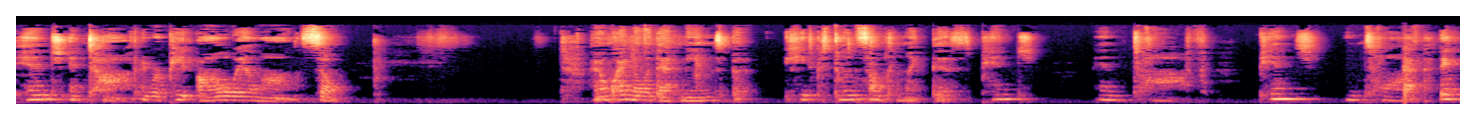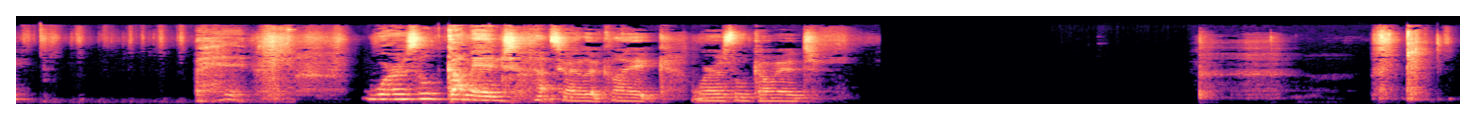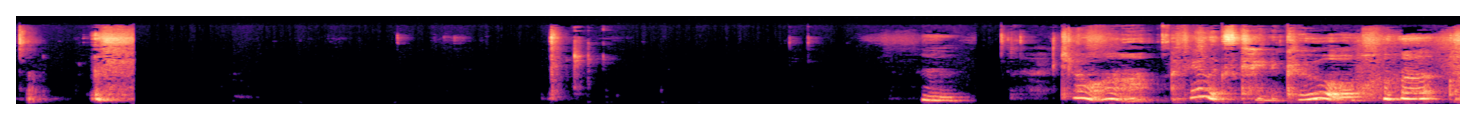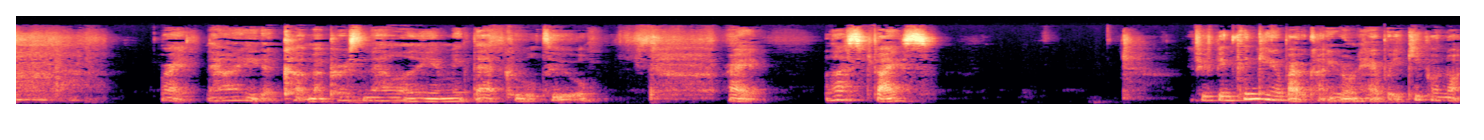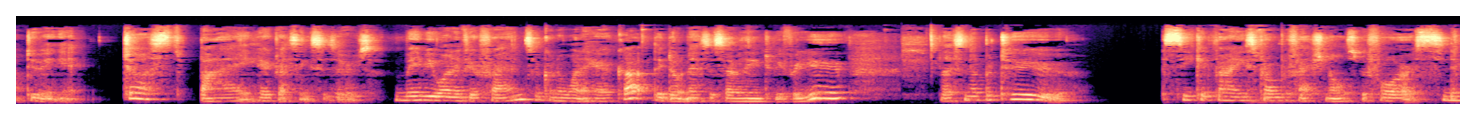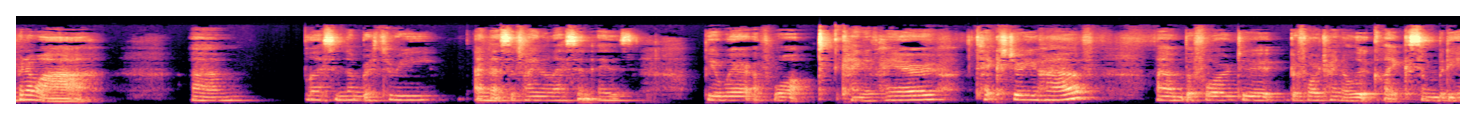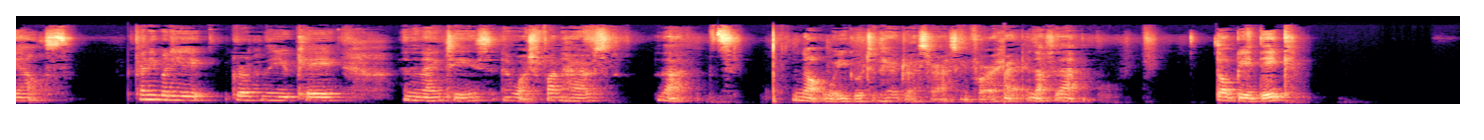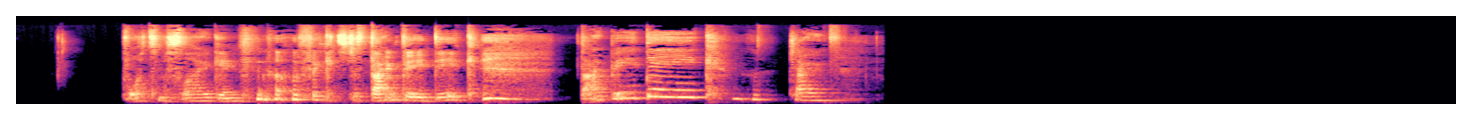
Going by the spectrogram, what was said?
pinch and top, and repeat all the way along. So I don't quite know what that means, but he was doing something like this: pinch and top, pinch and top. I think. Worzel Gummidge. That's who I look like. Worzel Gummidge. Hmm. Do you know what? I feel it looks kind of cool. right, to cut my personality and make that cool too. Right, last advice. If you've been thinking about cutting your own hair but you keep on not doing it, just buy hairdressing scissors. Maybe one of your friends are going to want a haircut. They don't necessarily need to be for you. Lesson number two seek advice from professionals before snipping away. Um, lesson number three, and that's the final lesson, is be aware of what kind of hair texture you have um, before do before trying to look like somebody else. If anybody grew up in the UK in the nineties and watched Funhouse, that's not what you go to the hairdresser asking for. Right, enough of that. Don't be a dick. What's my slogan? I think it's just don't be a dick. Don't be a dick. Ciao.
